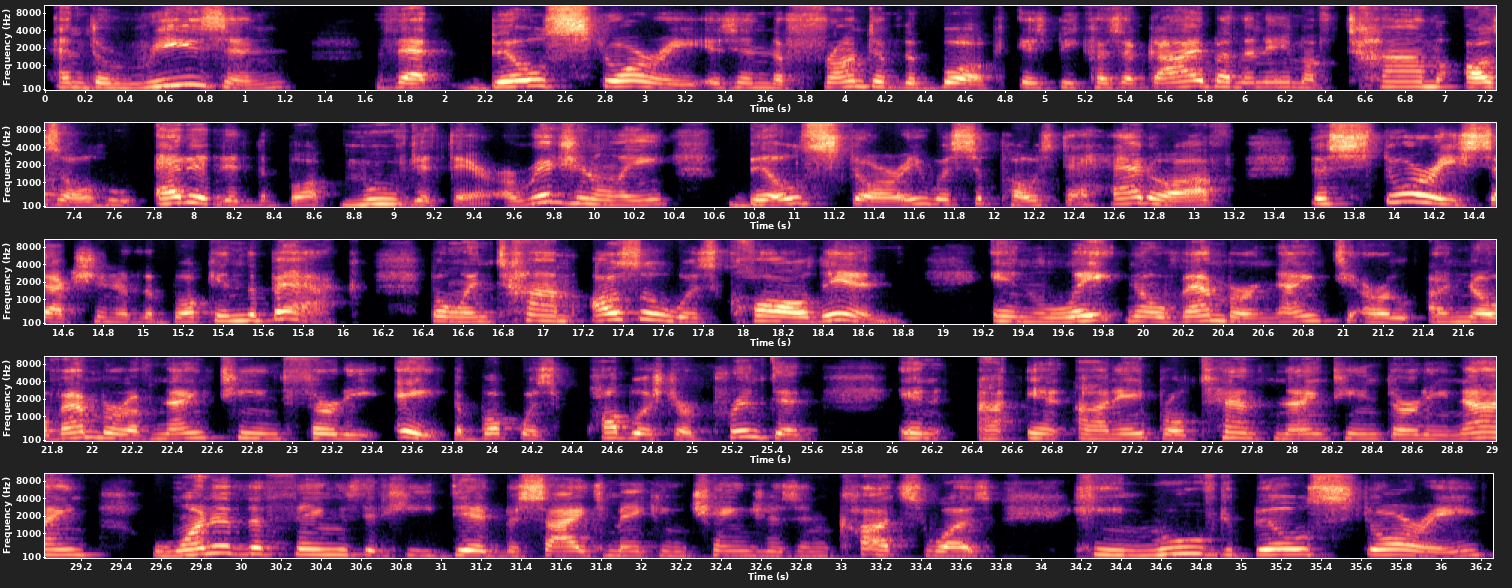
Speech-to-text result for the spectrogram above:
and the reason that Bill's story is in the front of the book is because a guy by the name of Tom Uzzell, who edited the book, moved it there. Originally, Bill's story was supposed to head off the story section of the book in the back. But when Tom Uzzell was called in in late November 19 or uh, November of 1938. The book was published or printed in, uh, in on April 10th, 1939. One of the things that he did besides making changes and cuts was he moved Bill's story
